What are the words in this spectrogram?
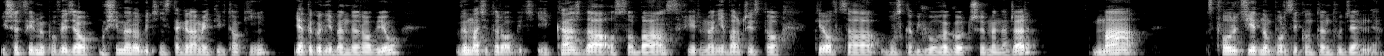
i szef firmy powiedział, musimy robić Instagramy i TikToki, ja tego nie będę robił, wy macie to robić. I każda osoba z firmy, nieważne czy jest to kierowca wózka widłowego czy menedżer, ma stworzyć jedną porcję kontentu dziennie.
